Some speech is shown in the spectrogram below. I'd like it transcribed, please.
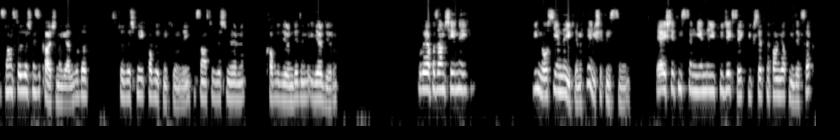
Lisans sözleşmesi karşıma geldi. Burada sözleşmeyi kabul etmek zorundayım. Lisans sözleşmelerini kabul ediyorum dedim ve ileri diyorum. Burada yapacağım şey ne? Windows'u yeniden yüklemek değil mi işletim sistemini? Eğer işletim sistemini yeniden yükleyeceksek, yükseltme falan yapmayacaksak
